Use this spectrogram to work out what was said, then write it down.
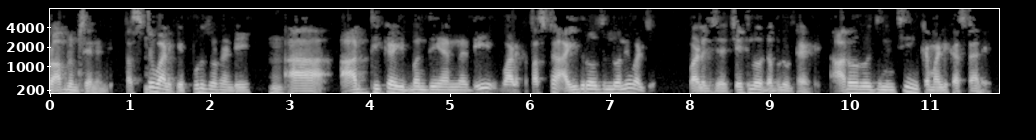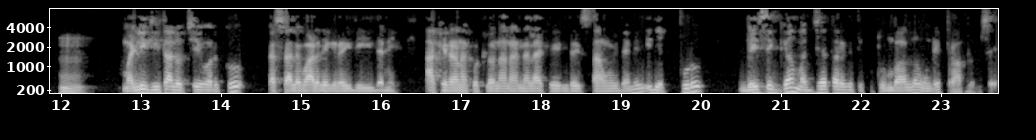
ప్రాబ్లమ్స్ ఏనండి. ఫస్ట్ వాళ్ళకి ఎప్పుడు చూడండి. ఆ ఆర్థిక ఇబ్బంది అన్నది వాళ్ళకి ఫస్ట్ ఐదు రోజుల్లోనే వాళ్ళ వాళ్ళ చేతిలో డబ్బులు ఉంటాయండి. ఆరో రోజు నుంచి ఇంకా మళ్ళీ కష్టాలే. మళ్ళీ జీతాలు వచ్చే వరకు కష్టాలే. వాళ్ళ దగ్గర ఇది ఇదని ఆ కిరాణా కొట్లో నానా నెలకి ఇంత ఇస్తాము ఇదని. ఇది ఎప్పుడు బేసిక్గా మధ్య తరగతి కుటుంబాల్లో ఉండే ప్రాబ్లమ్సే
